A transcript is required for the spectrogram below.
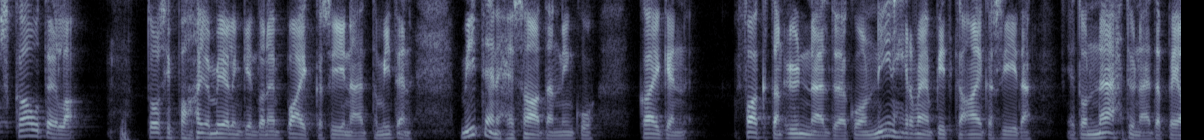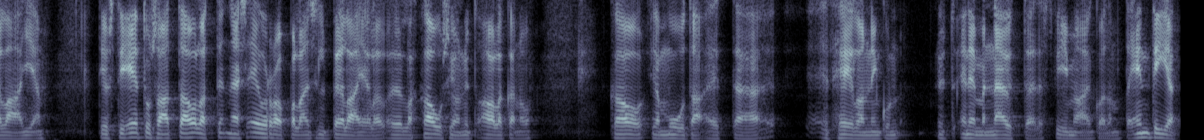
skauteilla tosi paha ja mielenkiintoinen paikka siinä, että miten, miten he saatan niin kuin kaiken faktan ynnäiltyä, kun on niin hirveän pitkä aika siitä, että on nähty näitä pelaajia. Tietysti etu saattaa olla näissä eurooppalaisilla pelaajilla, joilla kausi on nyt alkanut ja muuta, että, että heillä on niin kuin nyt enemmän näyttöä tästä viime aikoina, mutta en tiedä,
